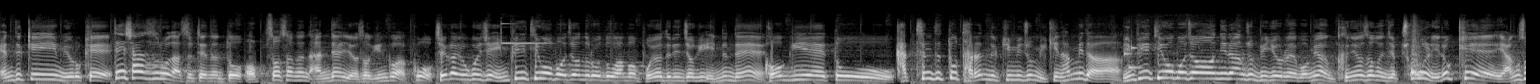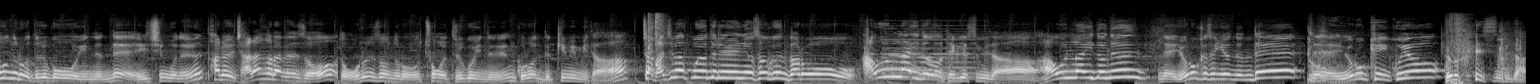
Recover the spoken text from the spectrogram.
엔드게임 이렇게 떼샷으로 났을 때는 또 없어서는 안 될 녀석인 것 같고 제가 요거 이제 인피니티 워 버전으로도 한번 보여드린 적이 있는데 거기에 또 같은 듯 또 다른 느낌이 좀 있긴 합니다. 인피니티 워 버전이랑 좀 비교를 해보면 그 녀석은 이제 총을 이렇게 양손으로 들고 있는데 이 친구는 팔을 자랑을 하면서 또 오른손으로 총을 들고 있는 그런 느낌입니다. 자 마지막 보여드릴 녀석은 바로 아웃라이더 되겠습니다. 아웃라이더는 네 이렇게 생겼는데 네 이렇게 있고요. 이렇게 있습니다.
